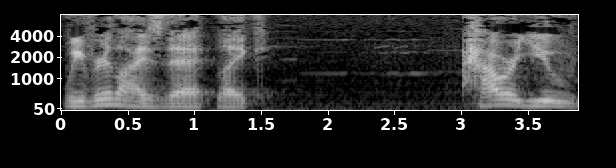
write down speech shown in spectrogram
we realized that like, how are you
